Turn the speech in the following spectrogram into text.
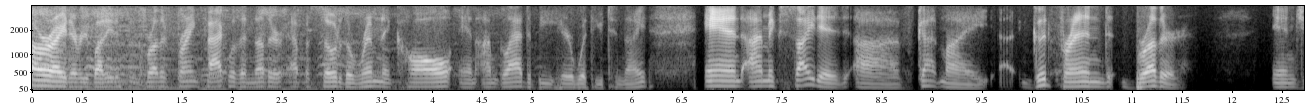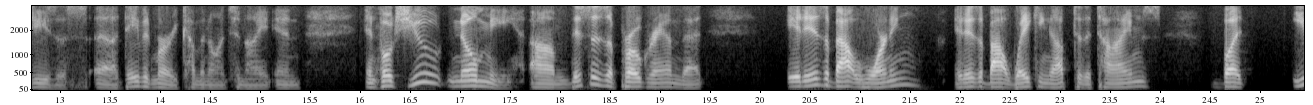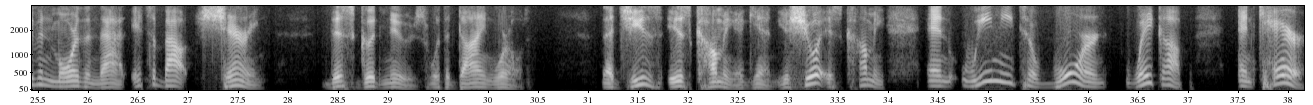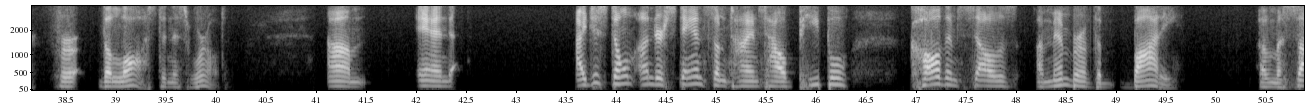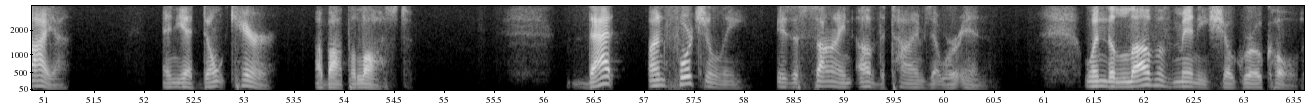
All right, everybody. This is Brother Frank back with another episode of the Remnant Call, and I'm glad to be here with you tonight and I'm excited. Uh, I've got my uh, good friend, brother in Jesus, uh, David Murry, coming on tonight, and and folks, you know me. Um, this is a program that it is about warning. It is about waking up to the times, but even more than that, it's about sharing this good news with a dying world that Jesus is coming again. Yeshua is coming. And we need to warn wake up and care for the lost in this world. Um, and I just don't understand sometimes how people call themselves a member of the body of Messiah and yet don't care about the lost. That, unfortunately, is a sign of the times that we're in. When the love of many shall grow cold.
